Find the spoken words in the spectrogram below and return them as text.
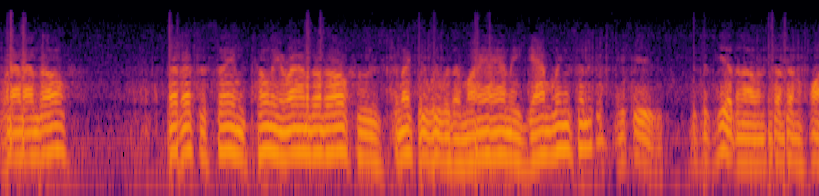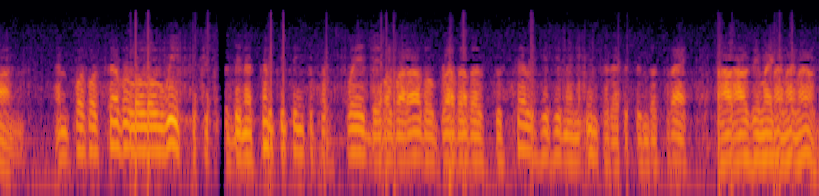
Randolph? That, that's the same Tony Randolph who's connected with the Miami gambling syndicate? It is. It is here now in San Juan. And for, for several weeks, it has been attempting to persuade the Alvarado brothers to sell him an interest in the track. How, how's he making that out?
